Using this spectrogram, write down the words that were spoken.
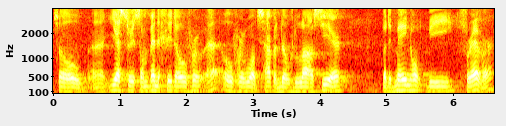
So uh, yes, there is some benefit over, uh, over what's happened over the last year, but it may not be forever,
